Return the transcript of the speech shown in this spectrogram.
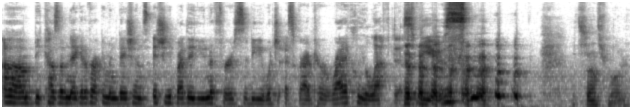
um, because of negative recommendations issued by the university, which ascribed her radically leftist views. it sounds familiar.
